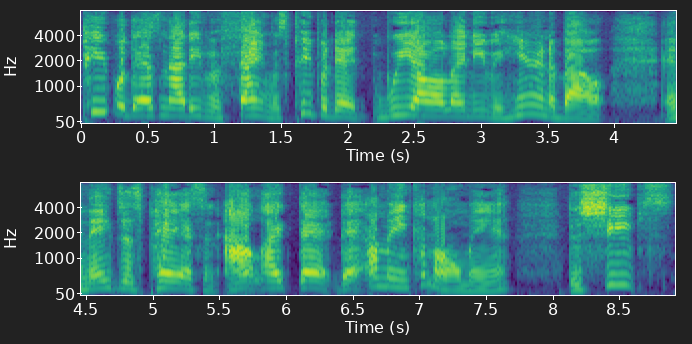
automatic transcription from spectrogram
People that's not even famous, people that we all ain't even hearing about, and they just passing out like that. That I mean, come on, man. The sheeps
